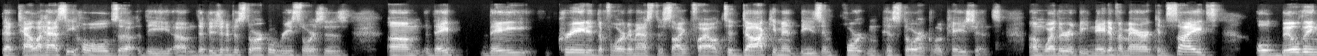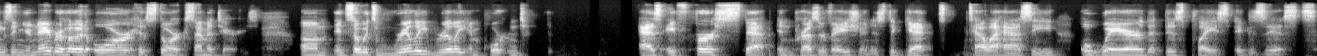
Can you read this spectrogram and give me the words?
that Tallahassee holds. Uh, the um, Division of Historical Resources. Um, they they created the Florida Master Site File to document these important historic locations, um, whether it be Native American sites, old buildings in your neighborhood, or historic cemeteries. Um, and so it's really, really important as a first step in preservation is to get Tallahassee aware that this place exists,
